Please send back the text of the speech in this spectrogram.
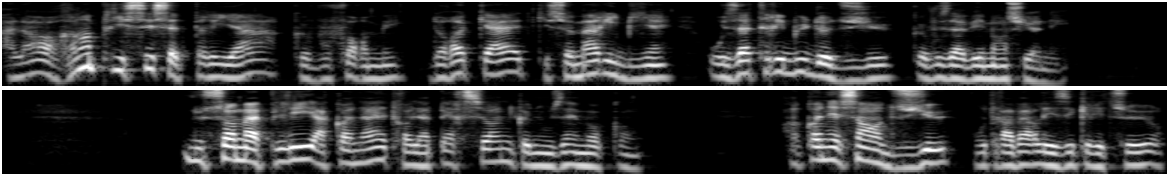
Alors remplissez cette prière que vous formez de requêtes qui se marient bien aux attributs de Dieu que vous avez mentionnés. Nous sommes appelés à connaître la personne que nous invoquons. En connaissant Dieu au travers des Écritures,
